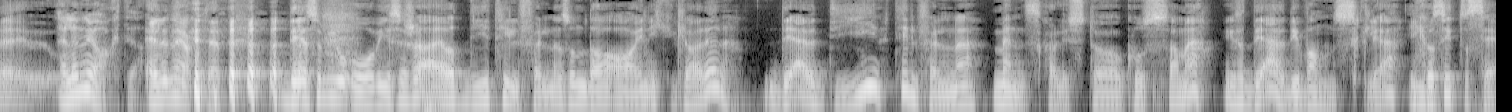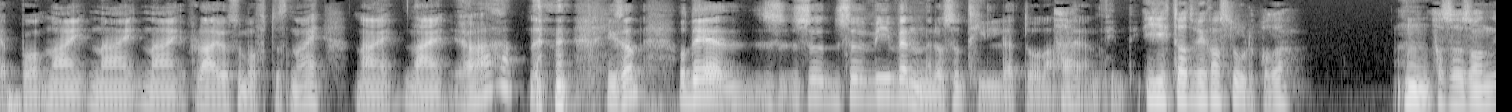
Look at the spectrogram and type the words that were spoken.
Uh, Eller nøyaktighet. Eller nøyaktighet. Det som jo òg viser seg, er jo at de tilfellene som da AI-en ikke klarer, det er jo de tilfellene mennesker har lyst til å kose seg med. Det er jo de vanskelige. Ikke å sitte og se på nei, nei, nei, nei. for det er jo som oftest nei, nei, nei, ja. ikke sant? Og det, så, så vi venner oss til dette òg, da. Det er en fin ting. Gitt at vi kan stole på det. Altså sånn,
